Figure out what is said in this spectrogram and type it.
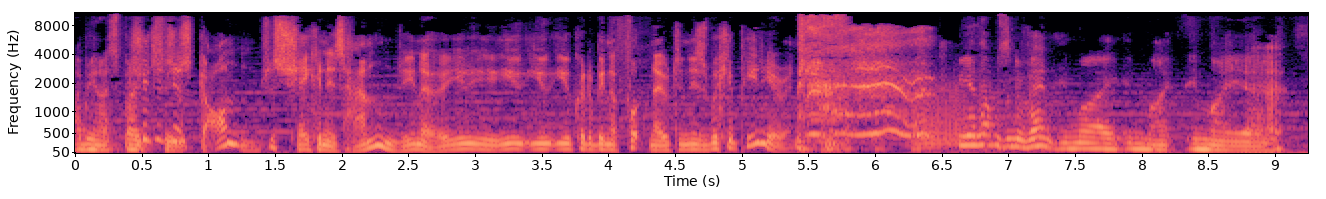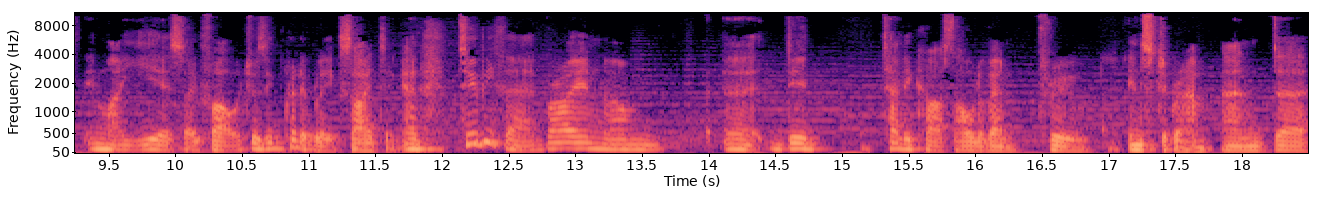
I mean, I You spoke should to have just gone, just shaken his hand. You know, you you you, you could have been a footnote in his Wikipedia. entry. yeah, that was an event in my in my in my uh, in my year so far, which was incredibly exciting. And to be fair, Brian um, uh, did telecast the whole event through Instagram and uh,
